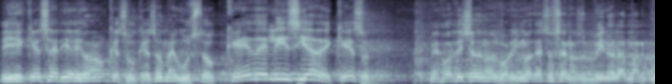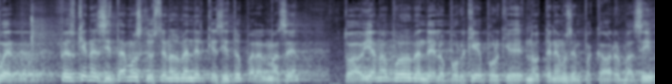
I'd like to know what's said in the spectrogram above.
Dije, ¿qué sería? Dijo, no, que su queso me gustó. ¡Qué delicia de queso! Mejor dicho, nos volvimos, eso se nos vino el alma al cuerpo. Pero es que necesitamos que usted nos venda el quesito para el almacén. Todavía no podemos venderlo. ¿Por qué? Porque no tenemos empacador al vacío.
